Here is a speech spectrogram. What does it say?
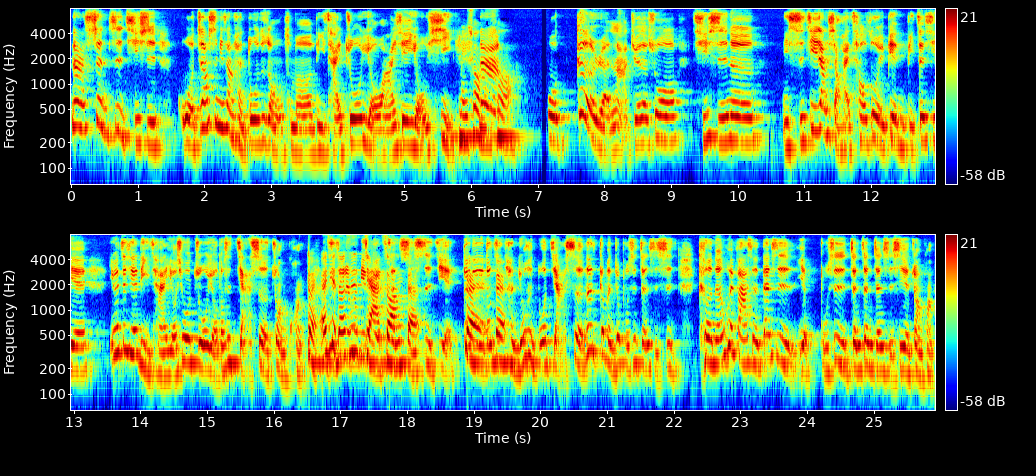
那甚至其实我知道市面上很多这种什么理财桌游啊，一些游戏，没错，没错。我个人啦，觉得说，其实呢，你实际让小孩操作一遍，比这些，因为这些理财游戏或桌游都是假设状况，对，而且都是假装的世界，对对，都很有很多假设，那根本就不是真实世，可能会发生，但是也不是真正真实世界状况。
